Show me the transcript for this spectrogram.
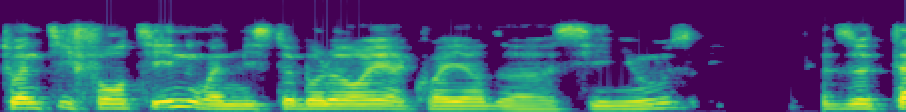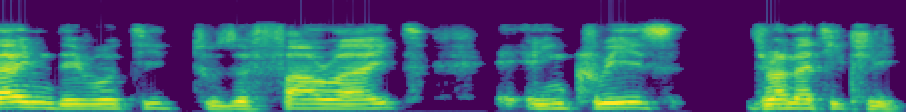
2014, when Mr. Bolloré acquired uh, CNews, the time devoted to the far right increased dramatically.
